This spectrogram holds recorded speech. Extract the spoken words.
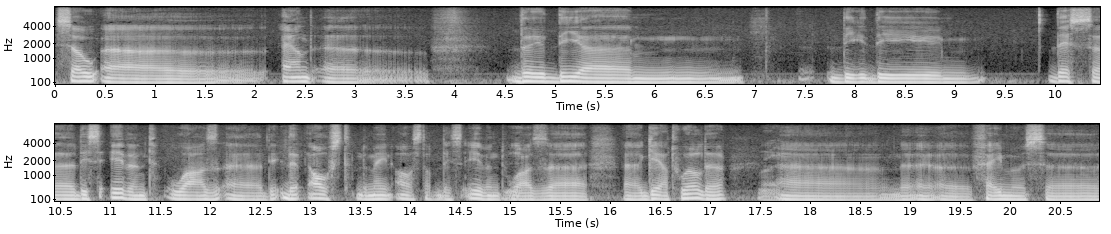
So uh, and uh, the the um, the the this uh, this event was uh, the, the host, the main host of this event was uh, uh, Geert Wilder, Right. the famous, uh,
